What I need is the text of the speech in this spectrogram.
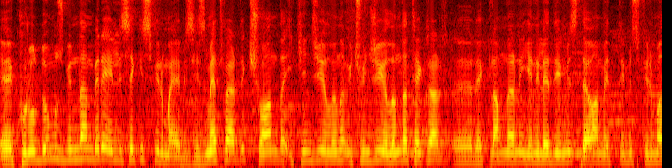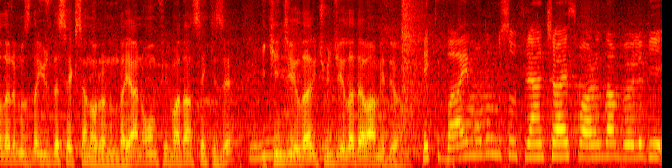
E, kurulduğumuz günden beri 58 firmaya biz hizmet verdik. Şu anda ikinci yılını, üçüncü yılında tekrar e, reklamlarını yenilediğimiz, devam ettiğimiz firmalarımız da %80 oranında. Yani 10 firmadan 8'i ikinci yıla, üçüncü yıla devam ediyor. Peki bayim olur musun? Franchise varından böyle bir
